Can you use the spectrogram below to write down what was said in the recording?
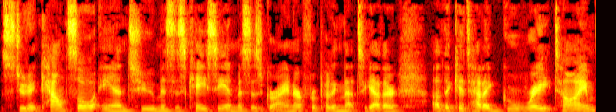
student council and to Mrs. Casey and Mrs. Griner for putting that together. Uh, the kids had a great time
